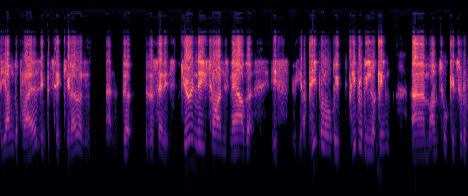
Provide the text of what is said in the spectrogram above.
the younger players in particular, and, and that as I said, it's during these times now that if you know, people will be people will be looking. Um, I'm talking sort of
